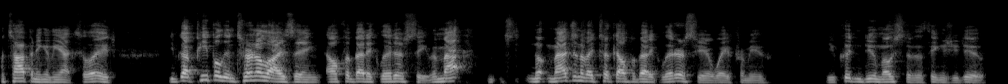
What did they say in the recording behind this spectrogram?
what's happening in the axial age. You've got people internalizing alphabetic literacy. Imagine if I took alphabetic literacy away from you. You couldn't do most of the things you do.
